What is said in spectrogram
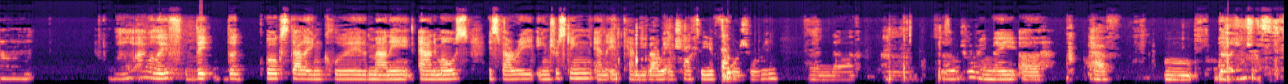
Um, well, I believe the the books that include many animals is very interesting and it can be very attractive for children. And uh, so children may uh, have um, the interest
